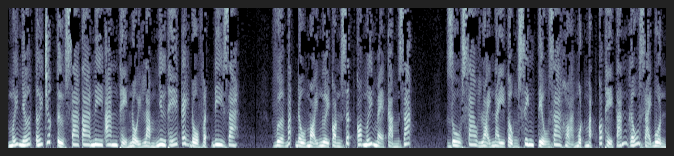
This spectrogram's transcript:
mới nhớ tới trước từ Satani an thể nổi làm như thế cái đồ vật đi ra. vừa bắt đầu mọi người còn rất có mới mẻ cảm giác. dù sao loại này cộng sinh tiểu gia hỏa một mặt có thể tán gấu giải buồn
